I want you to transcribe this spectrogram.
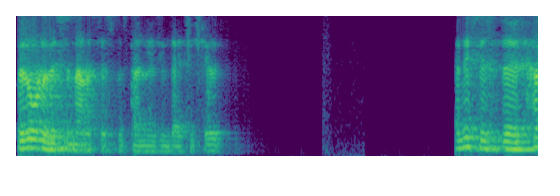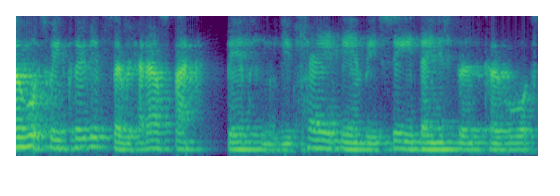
But all of this analysis was done using DataShield. And this is the cohorts we included. So we had ALSPAC, Bib from the UK, DNBC, Danish birth cohort,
